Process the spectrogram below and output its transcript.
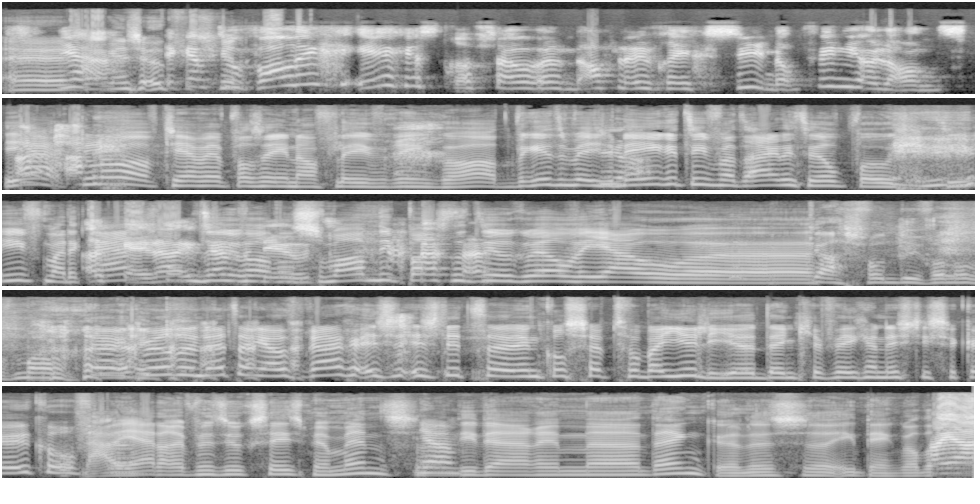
Eh, ja, waarin ze ook ik heb toevallig eergisteren of zo een aflevering gezien op Videoland. Ja, klopt. Ja, we hebben pas één aflevering gehad. Het begint een beetje Ja. negatief, maar uiteindelijk heel positief. Maar de Oké, kaas nou, ik ben van ons mam, die past natuurlijk wel bij jou. eh. Kaas van du van ons man. Ja, ik wilde net aan jou vragen, is, is dit eh, een concept voor bij jullie? eh, denk je veganistische keuken? Of, Nou ja, daar heb je natuurlijk steeds meer mensen Ja. die daarin eh, denken. Dus ik denk wel dat... Nou ja,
